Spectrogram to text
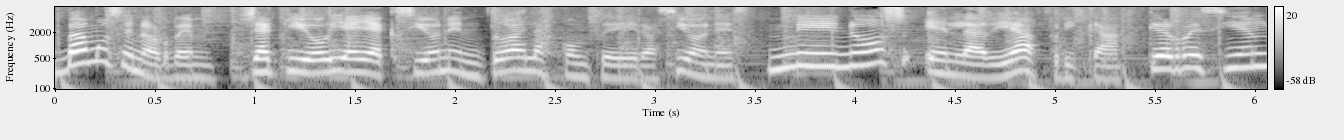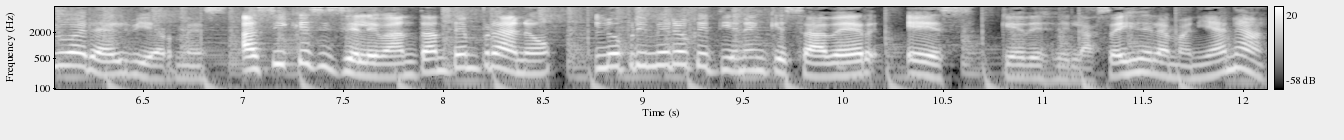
Vamos en orden, ya que hoy hay acción en todas las confederaciones, menos en la de África, que recién lo hará el viernes. Así que si se levantan temprano, lo primero que tienen que saber es que desde las 6 de la mañana,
